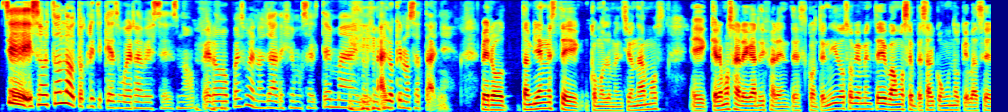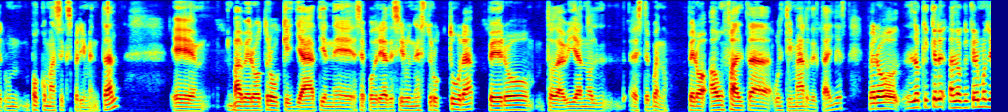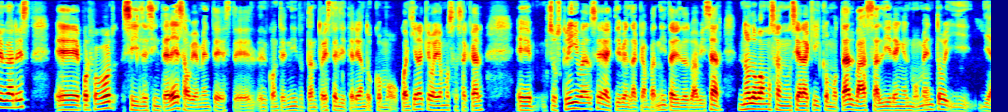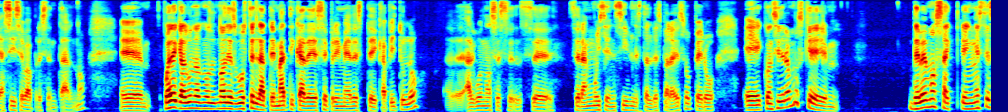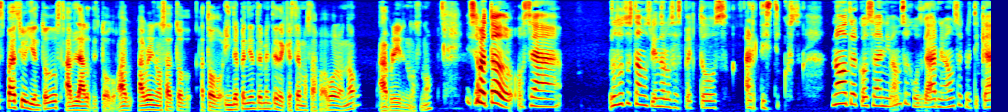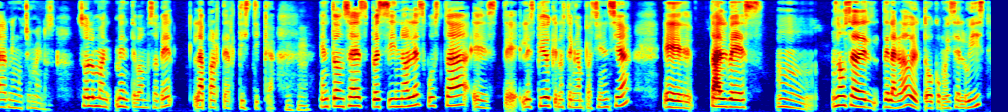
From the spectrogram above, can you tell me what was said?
Sí, sobre todo la autocrítica es buena a veces, ¿no? Pero pues bueno, ya dejemos el tema y a lo que nos atañe. Pero también, este, como lo mencionamos, eh, queremos agregar diferentes contenidos. Obviamente vamos a empezar con uno que va a ser un poco más experimental. Eh, va a haber otro que ya tiene, se podría decir, una estructura, pero todavía no, este, bueno, pero aún falta ultimar detalles. Pero lo que a lo que queremos llegar es, eh, por favor, si les interesa, obviamente, este, el, contenido, tanto este litereando como cualquiera que vayamos a sacar, eh, suscríbanse, activen la campanita y les va a avisar. No lo vamos a anunciar aquí como tal, va a salir en el momento y, así se va a presentar, ¿no? Eh, puede que a algunos no, les guste la temática de ese primer este, capítulo. algunos se serán muy sensibles tal vez para eso, pero eh, consideramos que debemos en este espacio y en todos hablar de todo, abrirnos a todo, a todo, independientemente de que estemos a favor o no, abrirnos, ¿no? Y sobre todo, o sea, nosotros estamos viendo los aspectos artísticos. No otra cosa, ni vamos a juzgar, ni vamos a criticar, ni mucho menos. Solamente vamos a ver la parte artística. Entonces, pues si no les gusta, este, les pido que nos tengan paciencia. Eh, tal vez mm, no sea del, agrado del todo, como dice Luis,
